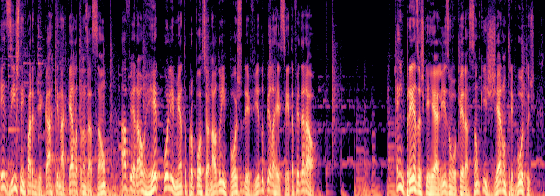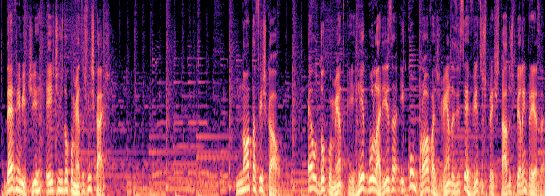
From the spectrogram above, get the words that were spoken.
existem para indicar que naquela transação haverá o recolhimento proporcional do imposto devido pela Receita Federal. Empresas que realizam operação que geram tributos devem emitir estes documentos fiscais. Nota fiscal é o documento que regulariza e comprova as vendas e serviços prestados pela empresa,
